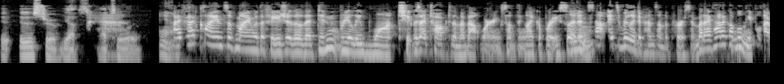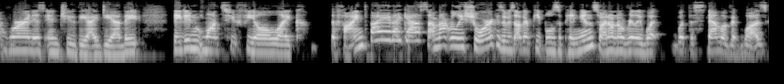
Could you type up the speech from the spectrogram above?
it, it is true. Yes, absolutely. Yeah. I've had clients of mine with aphasia though that didn't really want to because I've talked to them about wearing something like a bracelet mm. and not, it really depends on the person. But I've had a couple mm. of people that weren't as into the idea. They they didn't want to feel like defined by it, I guess. I'm not really sure because it was other people's opinions, so I don't know really what what the stem of it was,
